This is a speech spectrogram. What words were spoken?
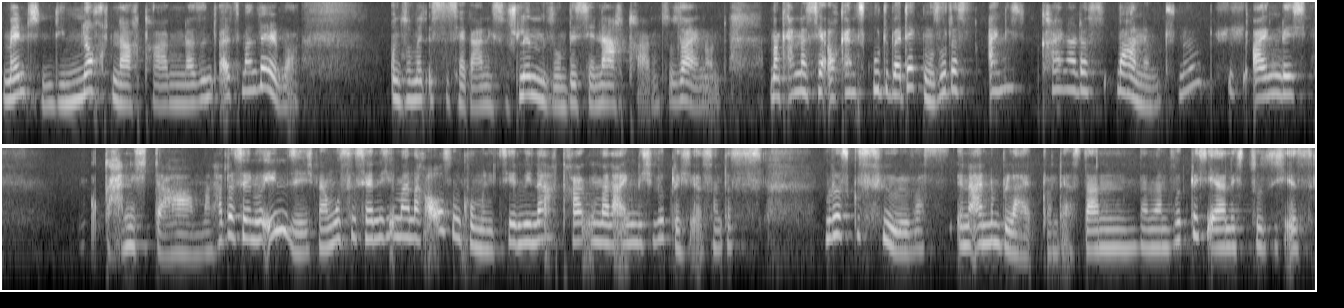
Menschen, die noch nachtragender sind als man selber. Und somit ist es ja gar nicht so schlimm, so ein bisschen nachtragend zu sein. Und man kann das ja auch ganz gut überdecken, so dass eigentlich keiner das wahrnimmt. Ne? Das ist eigentlich gar nicht da. Man hat das ja nur in sich. Man muss es ja nicht immer nach außen kommunizieren, wie nachtragend man eigentlich wirklich ist. Und das ist nur das Gefühl, was in einem bleibt. Und erst dann, wenn man wirklich ehrlich zu sich ist,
